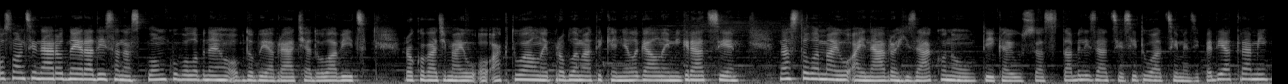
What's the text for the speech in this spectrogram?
Poslanci Národnej rady sa na sklonku volebného obdobia vrátia do lavíc. Rokovať majú o aktuálnej problematike nelegálnej migrácie. Na stole majú aj návrhy zákonov, týkajú sa stabilizácie situácie medzi pediatrami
